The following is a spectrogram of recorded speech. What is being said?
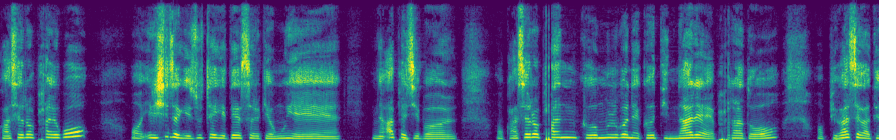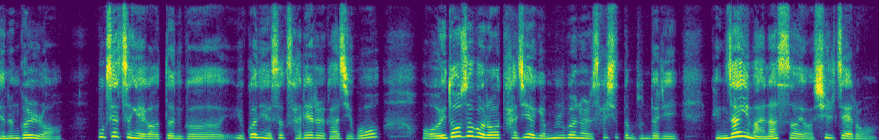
과세로 팔고 어, 일시적 2주택이 됐을 경우에 앞에 집을 어, 과세로 판 그 물건의 그 뒷날에 팔아도 어, 비과세가 되는 걸로 국세청의 어떤 그 유권 해석 사례를 가지고 어, 의도적으로 타 지역의 물건을 사셨던 분들이 굉장히 많았어요. 실제로.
